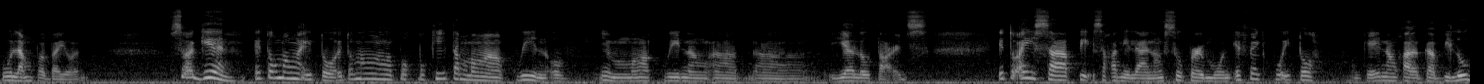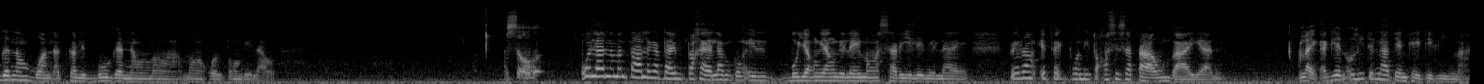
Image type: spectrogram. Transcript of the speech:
Kulang pa ba yon? So again, itong mga ito, itong mga pukpukitang mga queen of, yung mga queen ng ah, ah, yellow tards, ito ay sapi sa kanila ng supermoon. Effect po ito, okay, ng ka- kabilugan ng buwan at kalibugan ng mga mga kultong dilaw. So, wala naman talaga tayong pakialam kung buyang-yang nila yung mga sarili nila eh. Pero ang effect po nito kasi sa taong bayan, like, again, ulitin natin kay Dilima,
